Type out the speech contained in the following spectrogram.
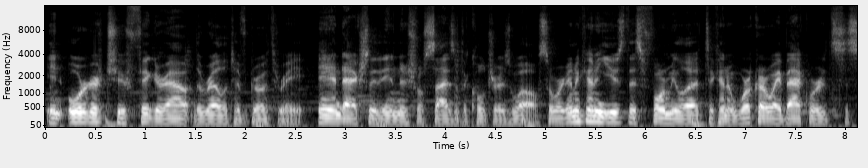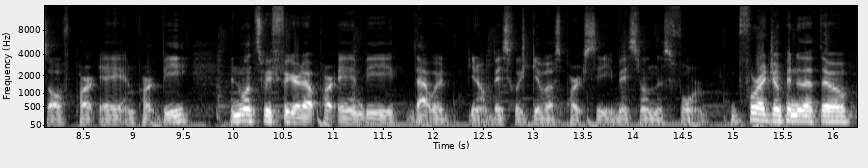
in order to figure out the relative growth rate and actually the initial size of the culture as well. So we're going to kind of use this formula to kind of work our way backwards to solve part A and part B. And once we've figured out part A and B, that would, you know, basically give us part C based on this form. Before I jump into that though,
